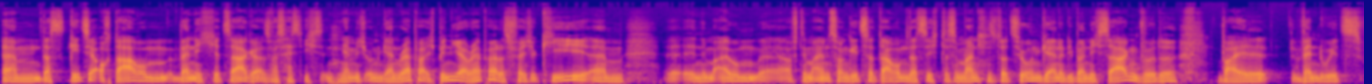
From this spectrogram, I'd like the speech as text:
ähm, das geht ja auch darum, wenn ich jetzt sage, also was heißt, ich nenne mich ungern Rapper, ich bin ja Rapper, das ist völlig okay. Ähm, äh, in dem Album, äh, auf dem einen Song geht es halt darum, dass ich das in manchen Situationen gerne lieber nicht sagen würde, weil wenn du jetzt,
